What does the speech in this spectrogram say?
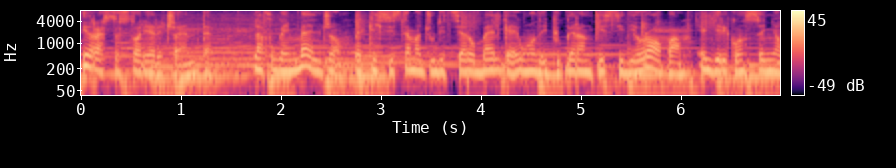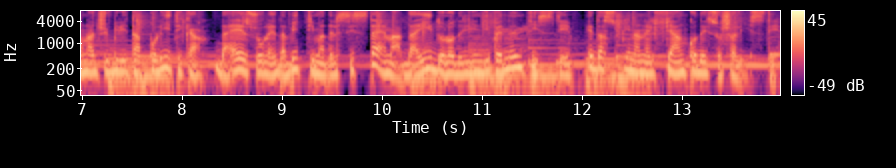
Il resto è storia recente. La fuga in Belgio, perché il sistema giudiziario belga è uno dei più garantisti di Europa e gli riconsegna un'agibilità politica, da esule, da vittima del sistema, da idolo degli indipendentisti e da spina nel fianco dei socialisti.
